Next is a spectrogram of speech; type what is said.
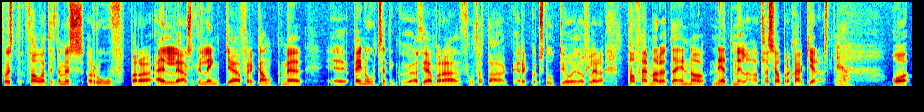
Þú veist, þá var til dæmis rúf bara eðlega svolítið lengi að fara í gang með e, beina útsendingu af því að bara þú þarfst að rekka upp stúdióið og fleira, þá fer maður auðvitað inn á netmiðlana til að sjá bara hvað er að gerast. Já. og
